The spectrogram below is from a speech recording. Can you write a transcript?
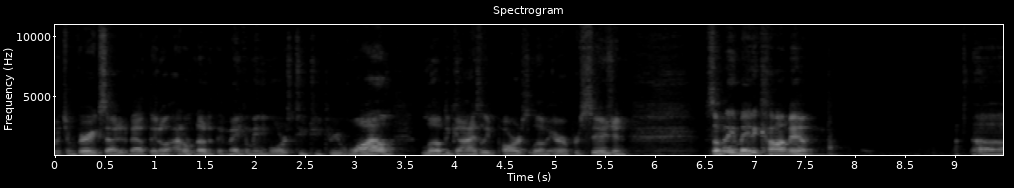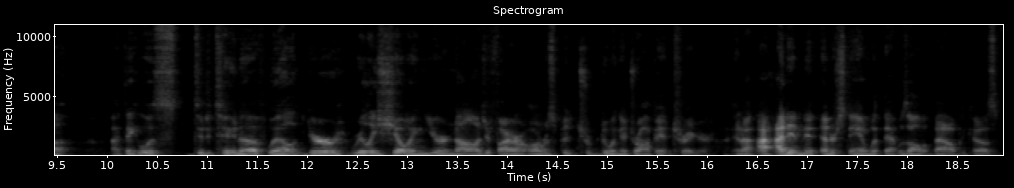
which I'm very excited about. They don't, I don't know that they make them anymore. It's 223 Wylde. Love the Geissele parts. Love Aero Precision. Somebody made a comment, uh, I think it was to the tune of, well, you're really showing your knowledge of firearms but doing a drop-in trigger. And I, I didn't understand what that was all about because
